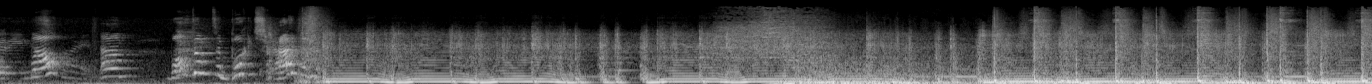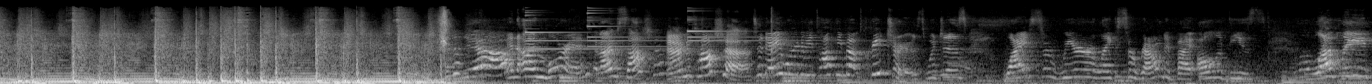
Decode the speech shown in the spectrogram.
Kitty. Okay, Kitty. it's well, um, welcome to Book Chat. yeah. and I'm Lauren. And I'm Sasha. And I'm Natasha. Today we're going to be talking about creatures, which is why sur- we're like surrounded by all of these lovely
